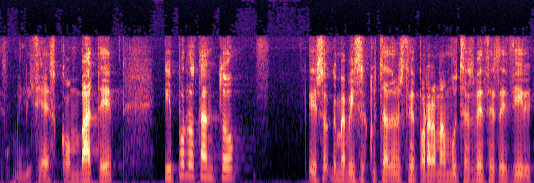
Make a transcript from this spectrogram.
es milicia es combate, y por lo tanto, eso que me habéis escuchado en este programa muchas veces, es decir,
